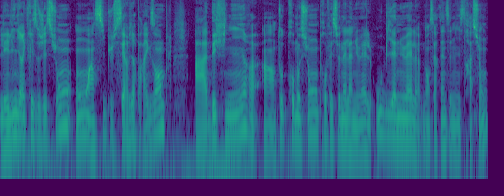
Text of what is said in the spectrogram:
Les lignes directrices de gestion ont ainsi pu servir par exemple à définir un taux de promotion professionnel annuel ou biannuel dans certaines administrations,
